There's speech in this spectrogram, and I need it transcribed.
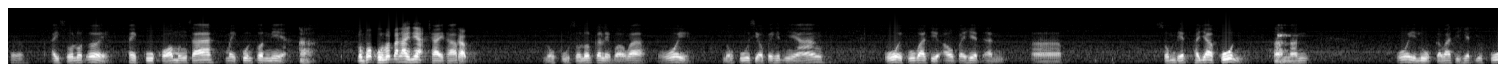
เออไอ้โสรสเอ้ย ให้กูขอมึงซะไม่คูนต้นเนี่ยอ่าหลวงพ่อคูณวัดบ้านไร่เนี่ยใช่ครับ ครับ หลวงปู่โสรสก็เลยบอกว่า โอ้ย หลวงปู่เสียวไปเฮ็ดหยังโอ้ยกูว่าสิเอาไปเฮ็ดอันอ่าสมเด็จพระยาคุณตอนนั้น โอ้ย ลูกก็ว่าสิเฮ็ดอยู่ปู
